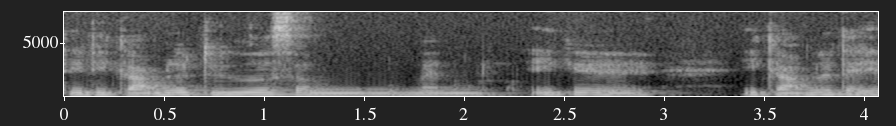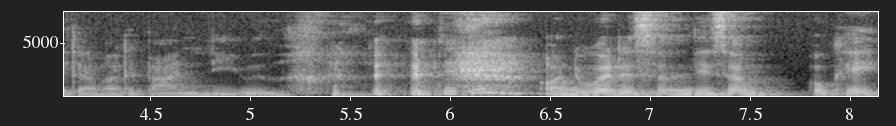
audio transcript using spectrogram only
det er de gamle dyder, som man ikke... I gamle dage, der var det bare livet. det det. og nu er det sådan ligesom, okay,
